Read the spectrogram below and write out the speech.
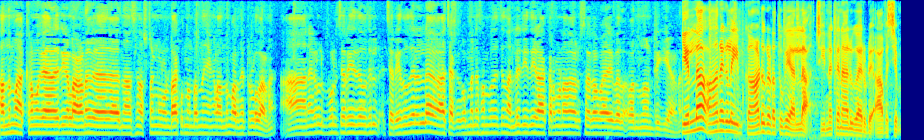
അന്നും അക്രമകാരികളാണ് നാശനഷ്ടങ്ങൾ ഉണ്ടാക്കുന്നുണ്ടെന്ന് ഞങ്ങൾ അന്നും പറഞ്ഞിട്ടുള്ളതാണ്. ആ ആനകൾ ഇപ്പോൾ ചെറിയ തോതിൽ ചെറിയ തോതിലല്ല ആ ചക്കക്കൊമ്പനെ സംബന്ധിച്ച് നല്ല രീതിയിൽ ആക്രമണോത്സവമായി വന്നുകൊണ്ടിരിക്കുകയാണ്. എല്ലാ ആനകളെയും കാടുകടത്തുകയല്ല ചിന്നക്കനാലുകാരുടെ ആവശ്യം.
